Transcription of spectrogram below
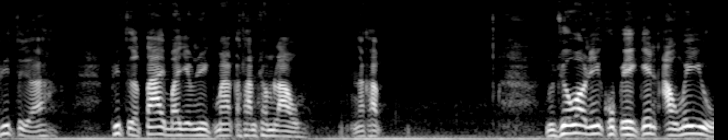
พี่เสือ พี่เสือใต้บายอร์มิวนิกมากระทำชำเรานะครับหนูเชื่อว่านี้โคเปเกนเอาไม่อยู่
